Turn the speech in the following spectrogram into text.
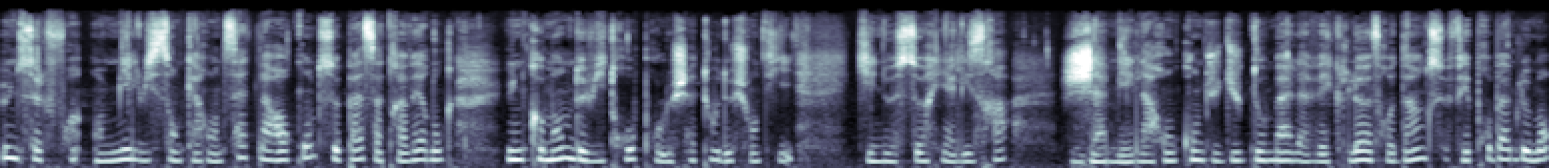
une seule fois en 1847, la rencontre se passe à travers donc une commande de vitraux pour le château de Chantilly qui ne se réalisera jamais. La rencontre du duc d'Aumale avec l'œuvre d'Ingres se fait probablement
